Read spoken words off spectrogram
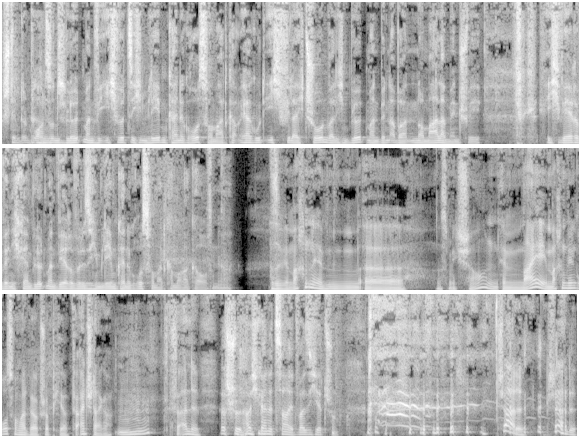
Stimmt, und, und so ein Blödmann wie ich wird sich im Leben keine Großformatkamera. Ja gut, ich vielleicht schon, weil ich ein Blödmann bin, aber ein normaler Mensch wie ich wäre, wenn ich kein Blödmann wäre, würde sich im Leben keine Großformatkamera kaufen, ja. Also wir machen im äh Lass mich schauen. Im Mai machen wir einen Großformat-Workshop hier für Einsteiger. Mhm. Für alle. Das ist schön. Habe ich keine Zeit, weiß ich jetzt schon. schade, schade.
